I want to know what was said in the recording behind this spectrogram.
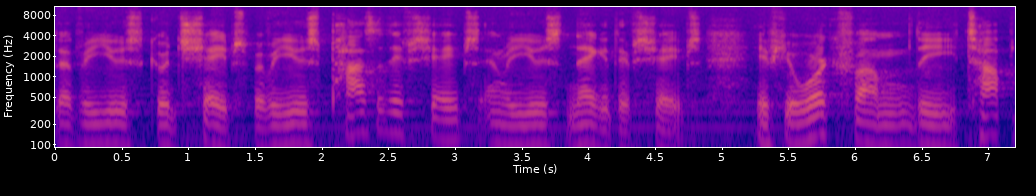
that we use good shapes, but we use positive shapes and we use negative shapes. If you work from the top,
